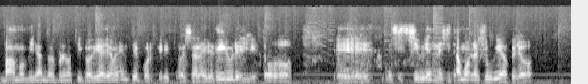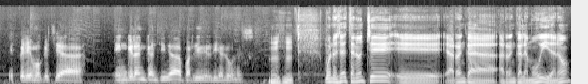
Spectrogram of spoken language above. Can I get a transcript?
vamos mirando el pronóstico diariamente porque esto es al aire libre y es todo, eh, si bien necesitamos la lluvia, pero esperemos que sea en gran cantidad a partir del día lunes. Bueno, ya esta noche eh, arranca, arranca la movida, ¿no?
